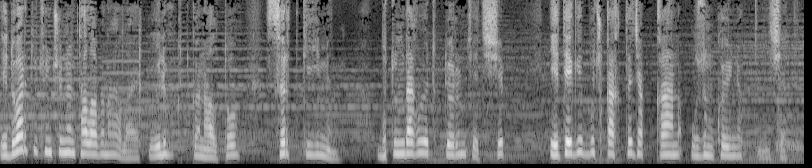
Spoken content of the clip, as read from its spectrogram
Эдуард үчүнчүнүн талабына ылайык өлүм күткөн алтоо сырт кийимин бутундагы өтүктөрүн чечишип этеги бучкакты жапкан узун көйнөк кийишет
